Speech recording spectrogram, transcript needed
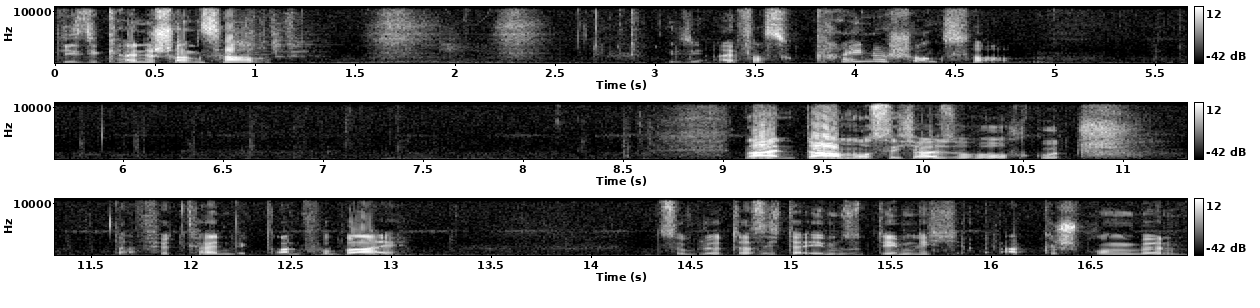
Wie sie keine Chance haben. Wie sie einfach so keine Chance haben. Nein, da muss ich also hoch. Gut, da führt kein Weg dran vorbei. Zu blöd, dass ich da eben so dämlich abgesprungen bin.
